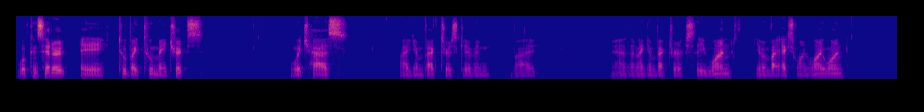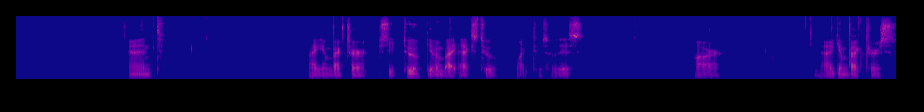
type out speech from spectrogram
we'll consider a two by two matrix, which has eigenvectors given by has an eigenvector c1 given by x1, y1, and eigenvector c2 given by x2, y2. So these are the eigenvectors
